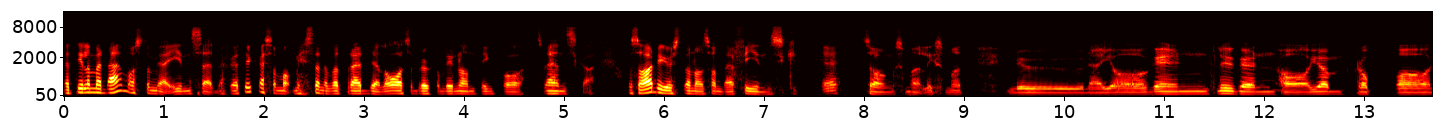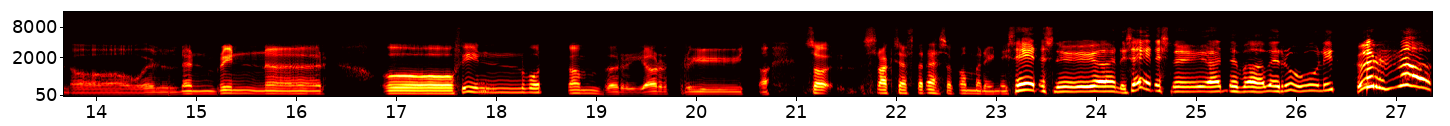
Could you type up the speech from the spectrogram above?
Men till och med där måste de ju ha insett det. För jag tycker som åtminstone var tredje låt så brukar det bli någonting på svenska. Och så har du just då någon sån där finsk Ja. sång som är liksom att Nu när jag äntligen har gömt kropparna och elden brinner och finnvodkan börjar tryta. Så strax efter det så kommer det Ni ser det snöa, ni ser det snöa, det var väl roligt, hurra!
